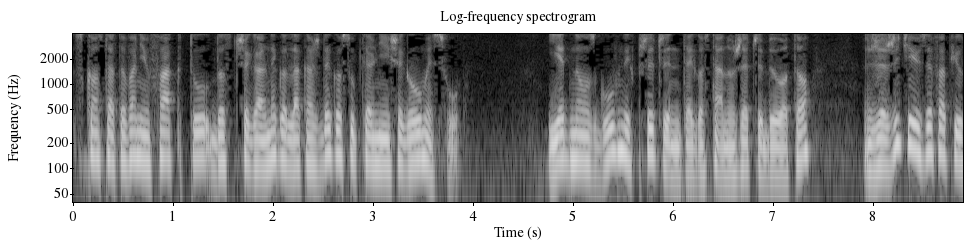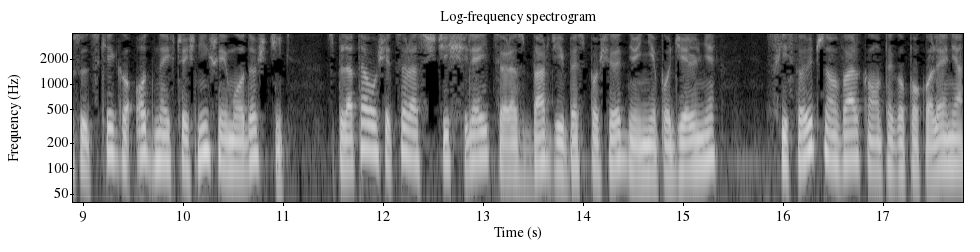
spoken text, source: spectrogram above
skonstatowaniem faktu dostrzegalnego dla każdego subtelniejszego umysłu. Jedną z głównych przyczyn tego stanu rzeczy było to, że życie Józefa Piłsudskiego od najwcześniejszej młodości splatało się coraz ściślej, coraz bardziej bezpośrednio i niepodzielnie z historyczną walką tego pokolenia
